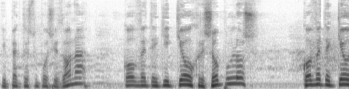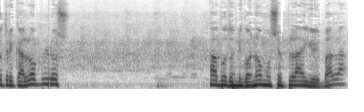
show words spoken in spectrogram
οι παίκτες του Ποσειδώνα. Κόβεται εκεί και ο Χρυσόπουλος, κόβεται και ο Τρικαλόπουλος από τον οικονόμου σε πλάγιο η μπάλα.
